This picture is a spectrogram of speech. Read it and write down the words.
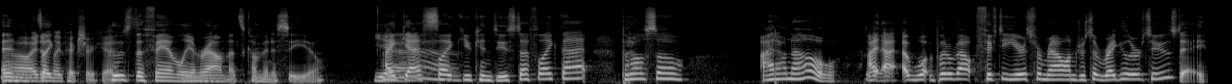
and Oh, I it's definitely like, picture kids. who's the family mm-hmm. around that's coming to see you? I guess like you can do stuff like that, but also, I don't know. I, I, I- what- but about 50 years from now on just a regular Tuesday,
